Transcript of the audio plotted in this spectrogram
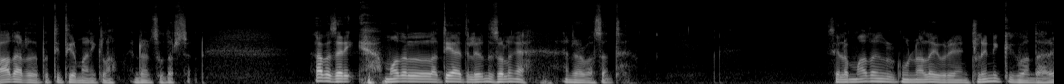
வாதாடுறதை பற்றி தீர்மானிக்கலாம் என்றான் சுதர்சன். அப்போ சரி முதல் அத்தியாயத்திலிருந்து சொல்லுங்கள் என்றார் வசந்த். சில மாதங்களுக்கு முன்னால் இவர் என் கிளினிக்கு வந்தார்.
